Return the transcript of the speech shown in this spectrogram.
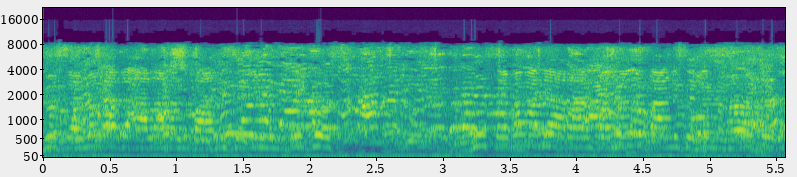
Gus, emang ada arahan Pak Anies jadi menteri, Gus. 감사합니다.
